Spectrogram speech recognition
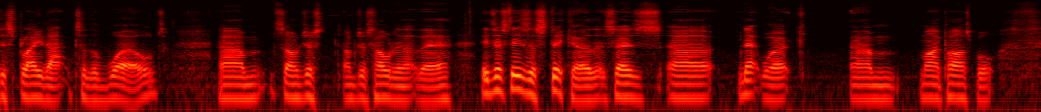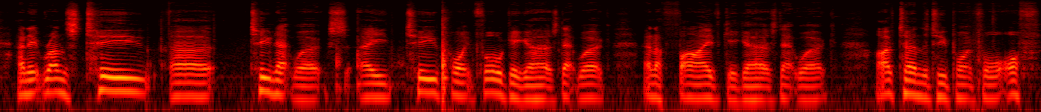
display that to the world. Um, so I'm just I'm just holding that there. It just is a sticker that says uh, network um, my passport, and it runs two uh, two networks: a 2.4 gigahertz network and a 5 gigahertz network. I've turned the 2.4 off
